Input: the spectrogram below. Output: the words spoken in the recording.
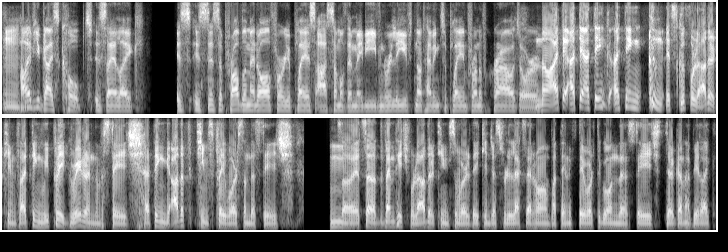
Mhm. How have you guys coped? Is there like is is this a problem at all for your players? Are some of them maybe even relieved not having to play in front of a crowd or No, I think I think I think I think it's good for the other teams. I think we play greater on the stage. I think other teams play worse on the stage. Mm, So it's an advantage for the other teams where they can just relax at home. But then if they were to go on the stage, they're gonna be like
